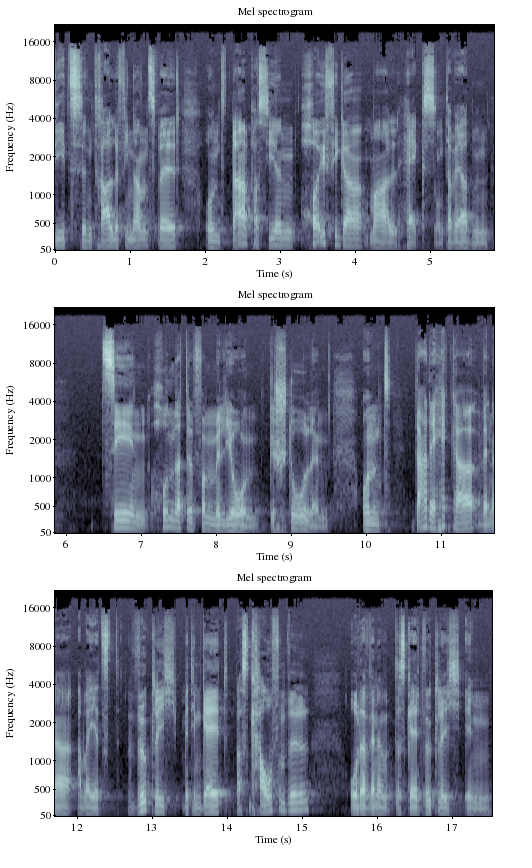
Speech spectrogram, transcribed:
dezentrale Finanzwelt und da passieren häufiger mal Hacks und da werden zehn, hunderte von Millionen gestohlen. Und da der Hacker, wenn er aber jetzt wirklich mit dem Geld was kaufen will, oder wenn er das Geld wirklich in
